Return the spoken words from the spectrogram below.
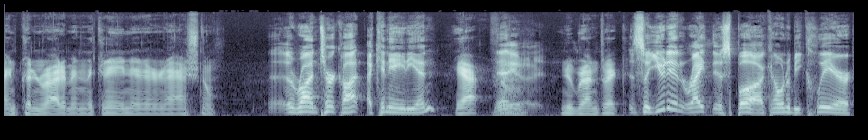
and couldn't ride him in the Canadian International. Uh, Ron Turcotte, a Canadian. Yeah, from Yeah, New Brunswick. So you didn't write this book. I want to be clear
